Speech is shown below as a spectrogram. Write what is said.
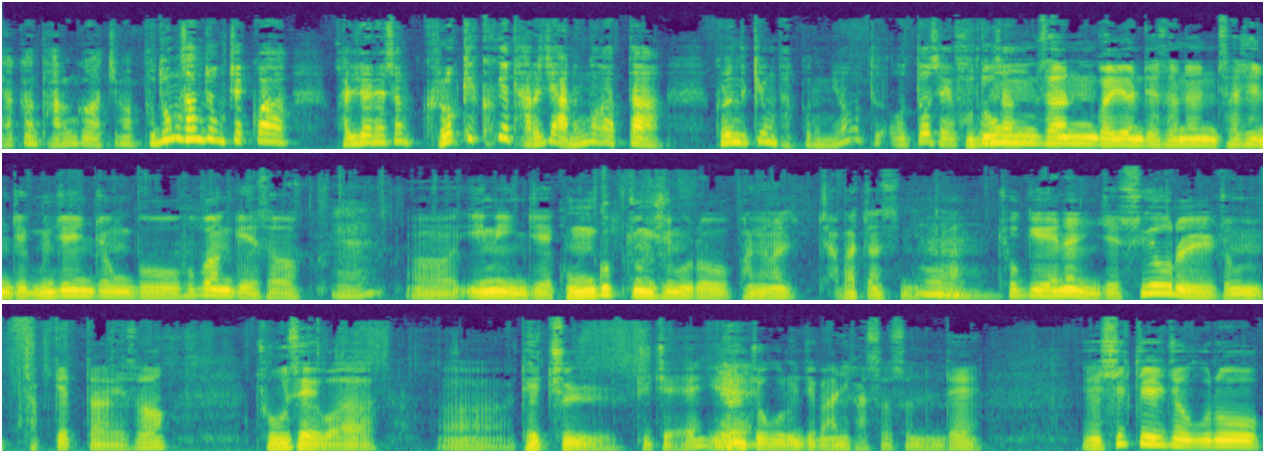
약간 다른 것 같지만 부동산 정책과 관련해서는 그렇게 크게 다르지 않은 것 같다 그런 느낌을 받거든요. 어떠- 어떠세요? 부동산 관련돼서는 사실 이제 문재인 정부 후반기에서 예. 어, 이미 이제 공급 중심으로 방향을 잡았지 않습니까? 음. 초기에는 이제 수요를 좀 잡겠다 해서 조세와 어, 대출 규제 이런 예. 쪽으로 이제 많이 갔었었는데 예, 실질적으로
